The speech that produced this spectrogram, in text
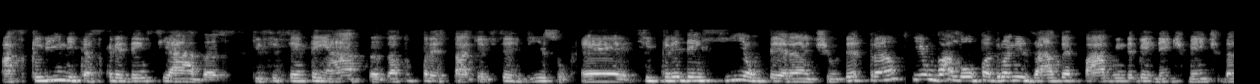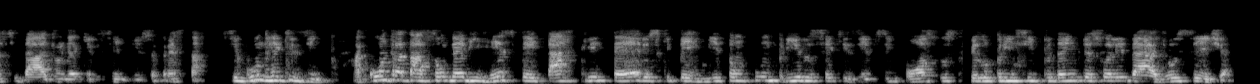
as clínicas credenciadas que se sentem aptas a prestar aquele serviço é, se credenciam perante o Detran e um valor padronizado é pago independentemente da cidade onde aquele serviço é prestado. Segundo requisito, a contratação deve respeitar critérios que permitam cumprir os requisitos impostos pelo princípio da impessoalidade, ou seja,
